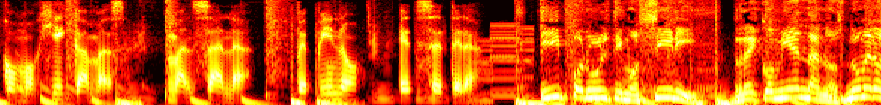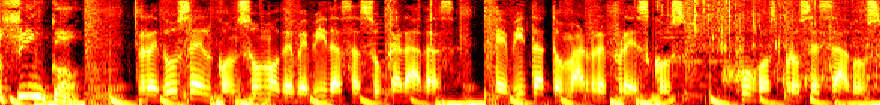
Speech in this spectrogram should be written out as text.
como jícamas, manzana, pepino, etc. Y por último, Siri, recomiéndanos, número 5. Reduce el consumo de bebidas azucaradas. Evita tomar refrescos, jugos procesados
